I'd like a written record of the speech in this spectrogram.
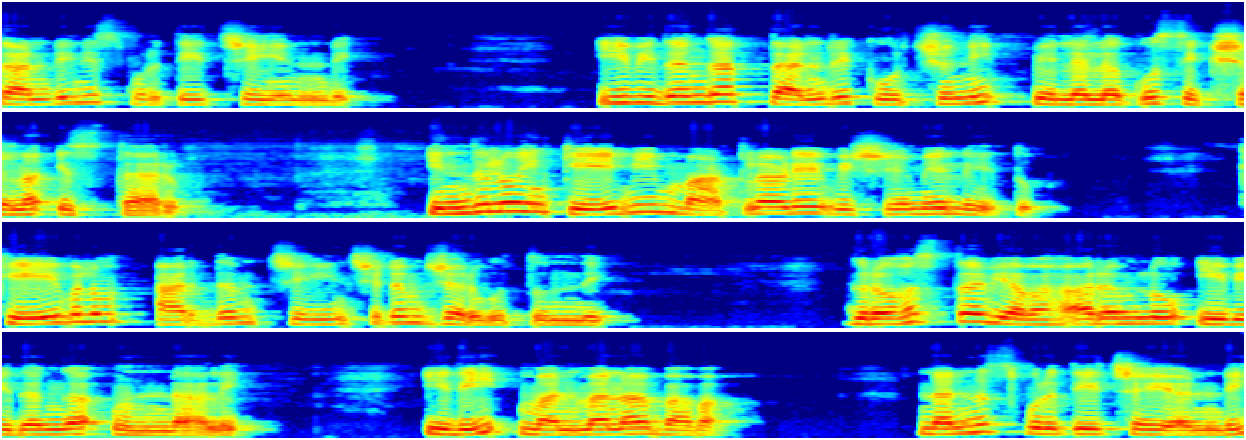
తండ్రిని స్మృతి చేయండి. ఈ విధంగా తండ్రి కూర్చుని పిల్లలకు శిక్షణ ఇస్తారు. ఇందులో ఇంకేమీ మాట్లాడే విషయమే లేదు. కేవలం అర్థం చేయించడం జరుగుతుంది. గృహస్థ వ్యవహారంలో ఈ విధంగా ఉండాలి. ఇది మన్మన భవ. నన్ను స్మృతి చేయండి.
